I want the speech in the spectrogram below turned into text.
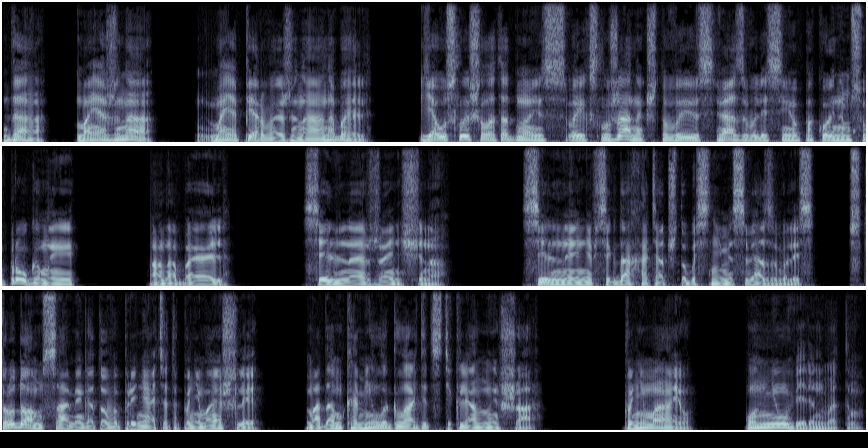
«Да, моя жена, моя первая жена Аннабель», я услышал от одной из своих служанок, что вы связывались с ее покойным супругом, и... Аннабель — сильная женщина. Сильные не всегда хотят, чтобы с ними связывались. С трудом сами готовы принять это, понимаешь ли? Мадам Камила гладит стеклянный шар. Понимаю. Он не уверен в этом.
